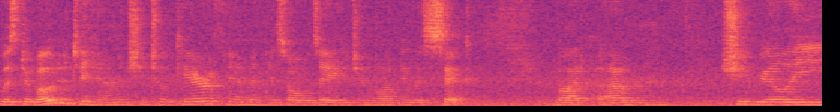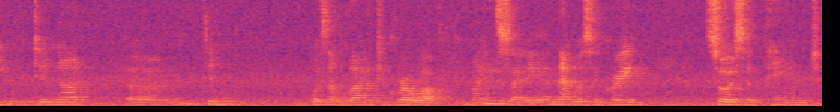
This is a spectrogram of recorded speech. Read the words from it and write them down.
was devoted to him and she took care of him in his old age and while he was sick. But um, she really did not, um, didn't, wasn't allowed to grow up, you might Mhm. say. And that was a great source of pain to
